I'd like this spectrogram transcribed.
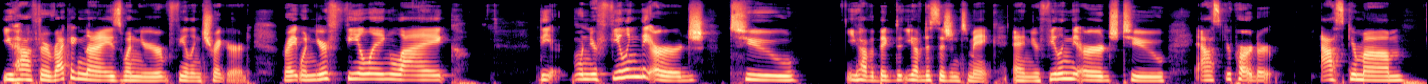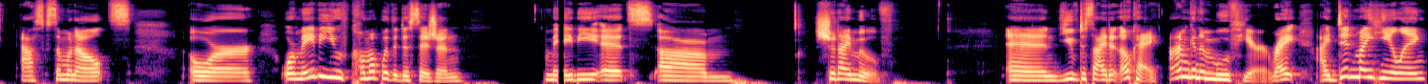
You have to recognize when you're feeling triggered, right? When you're feeling like the when you're feeling the urge to you have a big you have a decision to make and you're feeling the urge to ask your partner ask your mom ask someone else or or maybe you've come up with a decision. Maybe it's um should i move and you've decided, okay, I'm going to move here, right? I did my healing.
